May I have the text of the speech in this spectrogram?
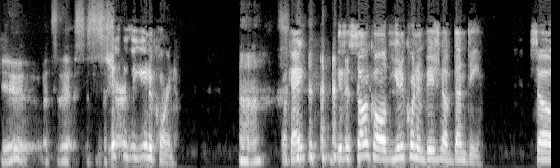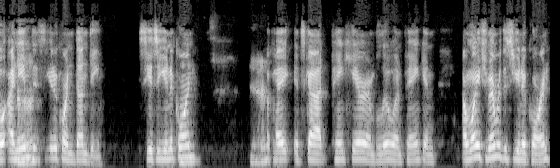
Ew, what's this? Is this a This shark? is a unicorn. Uh-huh. Okay, there's a song called "Unicorn Invasion of Dundee." So I named Uh-huh. this unicorn Dundee. See, it's a unicorn. Yeah. Okay, it's got pink hair and blue and pink, and I want you to remember this unicorn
